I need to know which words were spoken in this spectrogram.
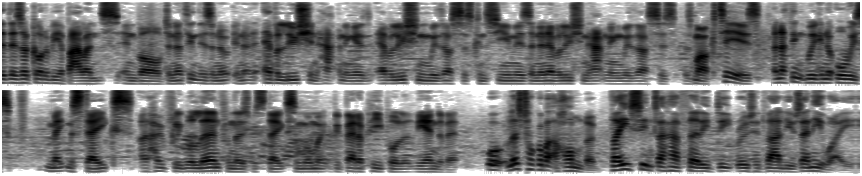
that there's got to be a balance involved, and I think there's an, an evolution happening, an evolution with us as consumers, and an evolution happening with us as, as marketeers. And I think we're going to always make mistakes, and hopefully we'll learn from those mistakes and we'll be better people at the end of it. Well, let's talk about Honda. They seem to have fairly deep rooted values anyway,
